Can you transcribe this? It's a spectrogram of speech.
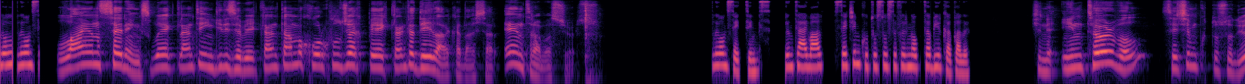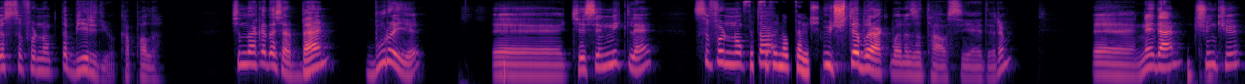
Lon- Lon Lion Settings bu eklenti İngilizce bir eklenti ama korkulacak bir eklenti değil arkadaşlar. Enter'a basıyoruz. Lon settings, interval, seçim kutusu 0.1 kapalı. Şimdi interval seçim kutusu diyor 0.1 diyor kapalı. Şimdi arkadaşlar ben burayı eee, kesinlikle 0.3 0.3. 3'te bırakmanızı tavsiye ederim. Ee, neden? Çünkü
